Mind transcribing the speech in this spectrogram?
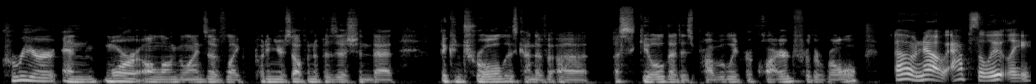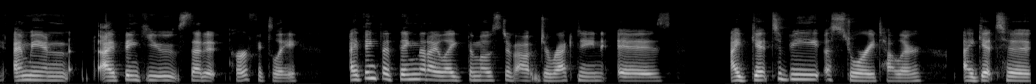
career and more along the lines of like putting yourself in a position that the control is kind of a, a skill that is probably required for the role. Oh no absolutely. I mean i think you said it perfectly. I think the thing that i like the most about directing is i get to be a storyteller I get to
